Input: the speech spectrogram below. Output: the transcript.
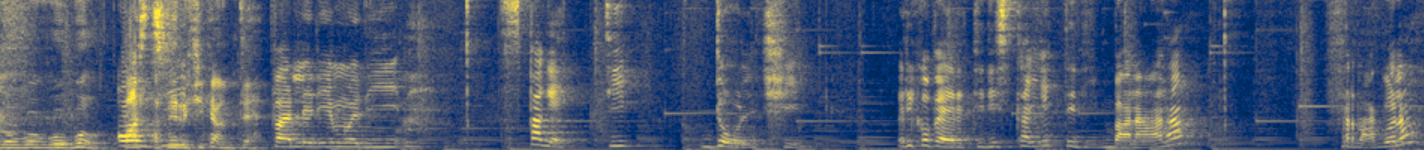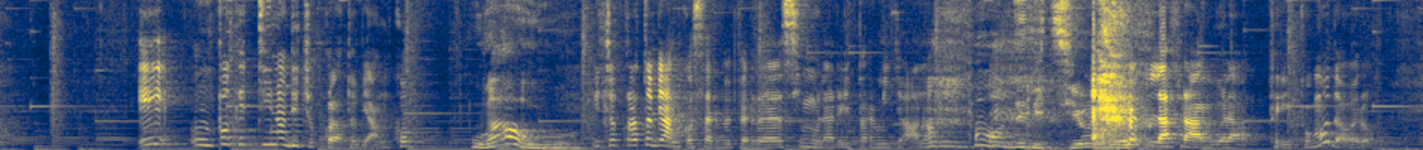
wow, wow, wow, wow. Pasta Oggi terrificante. Parleremo di spaghetti dolci ricoperti di scagliette di banana, fragola e un pochettino di cioccolato bianco. Wow! Il cioccolato bianco serve per simulare il parmigiano. Oh, delizioso. la fragola per il pomodoro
